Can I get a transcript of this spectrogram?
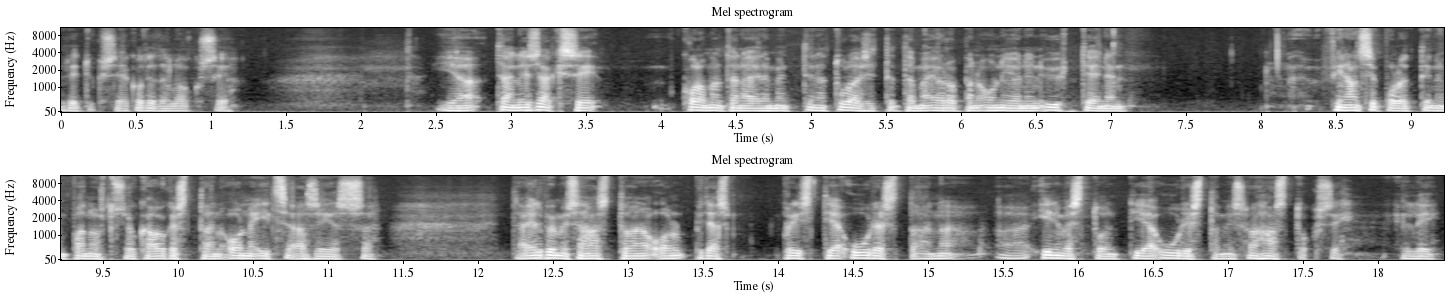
yrityksiä ja kotitalouksia. Ja tämän lisäksi kolmantena elementtinä tulee sitten tämä Euroopan unionin yhteinen finanssipoliittinen panostus, joka oikeastaan on itse asiassa, tämä elpymisrahasto on, pitäisi ristiä uudestaan investointi- ja uudistamisrahastoksi. Eli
